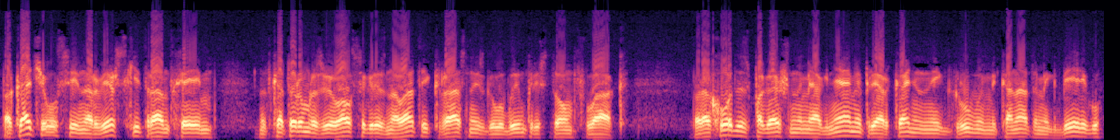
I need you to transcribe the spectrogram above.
покачивался и норвежский Трандхейм, над которым развивался грязноватый красный с голубым крестом флаг. Пароходы с погашенными огнями, приарканенные грубыми канатами к берегу,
